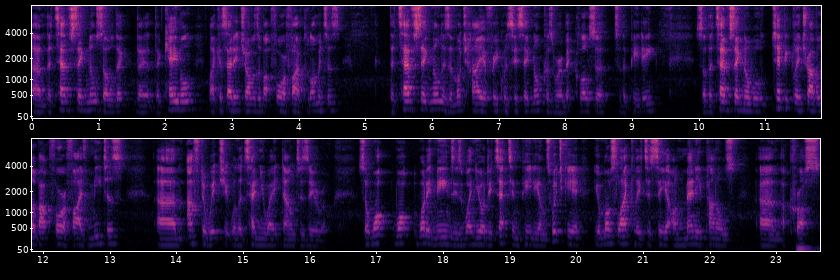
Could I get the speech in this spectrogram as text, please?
um, the TEV signal, so the, the, the cable, like I said, it travels about four or five kilometers. The TEV signal is a much higher frequency signal because we're a bit closer to the PD. So the TEV signal will typically travel about four or five meters, um, after which it will attenuate down to zero. So what, what, what it means is when you're detecting PD on switchgear, you're most likely to see it on many panels um, across,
